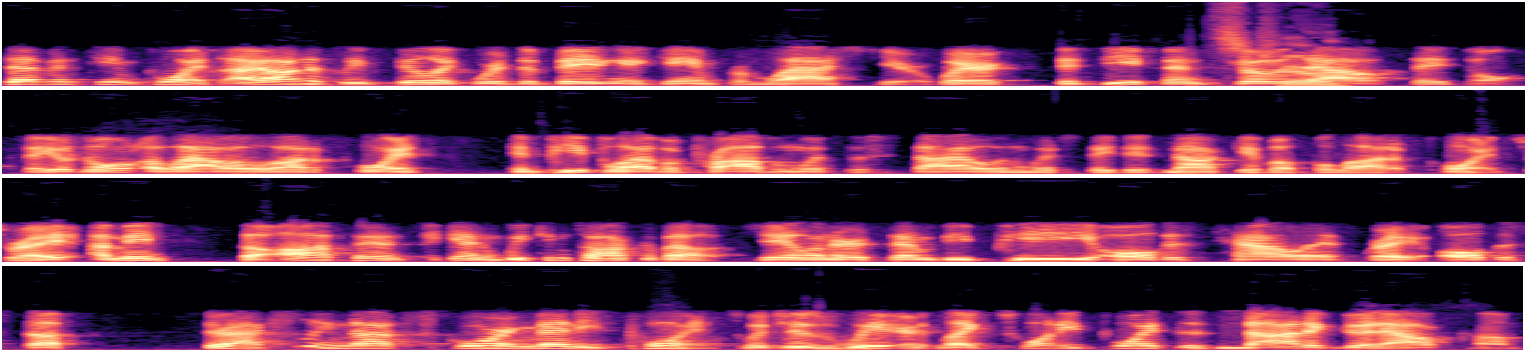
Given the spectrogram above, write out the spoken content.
17 points. I honestly feel like we're debating a game from last year where the defense goes true. out, they don't they don't allow a lot of points, and people have a problem with the style in which they did not give up a lot of points. Right? I mean, the offense again. We can talk about Jalen Hurts MVP, all this talent, right? All this stuff. They're actually not scoring many points, which is weird. Like 20 points is not a good outcome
